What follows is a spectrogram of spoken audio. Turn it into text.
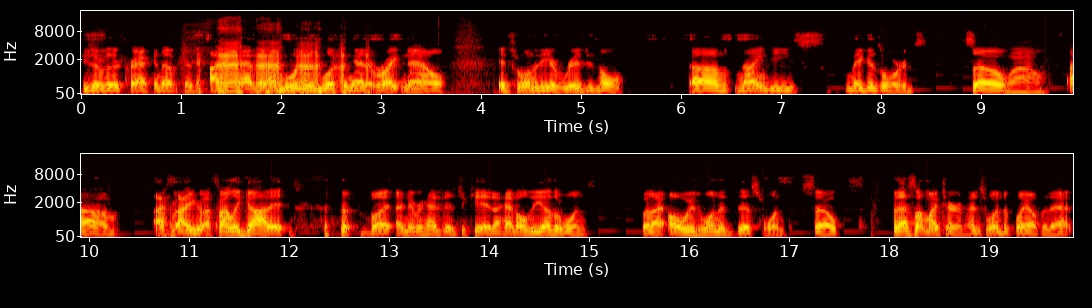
She's over there cracking up because I have it. I'm literally looking at it right now. It's one of the original um, 90s Megazords. So Wow. um, I, I, I finally got it, but I never had it as a kid. I had all the other ones, but I always wanted this one. So, but that's not my turn. I just wanted to play off of that.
